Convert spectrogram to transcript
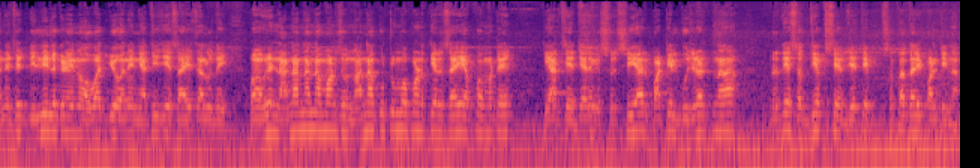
અને જે દિલ્હી લગણીનો અવાજ ગયો અને ત્યાંથી જે સહાય ચાલુ થઈ. પણ હવે નાના નાના માણસો, નાના કુટુંબો પણ અત્યારે સહાય આપવા માટે તૈયાર છે. ત્યારે સી આર પાટીલ ગુજરાતના પ્રદેશ અધ્યક્ષ છે, જે તે સત્તાધારી પાર્ટીના.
